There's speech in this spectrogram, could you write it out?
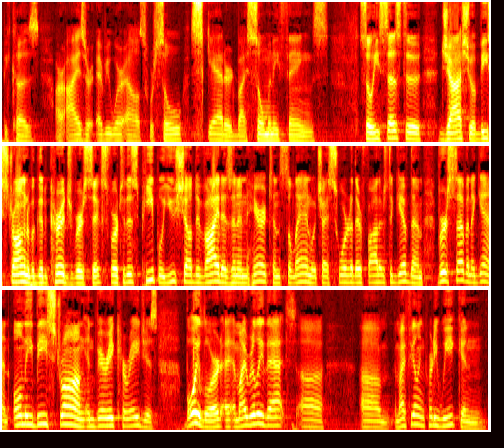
because our eyes are everywhere else. We're so scattered by so many things. So he says to Joshua, Be strong and of a good courage, verse 6, for to this people you shall divide as an inheritance the land which I swore to their fathers to give them. Verse 7 again, Only be strong and very courageous. Boy, Lord, am I really that, uh, um, am I feeling pretty weak and,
